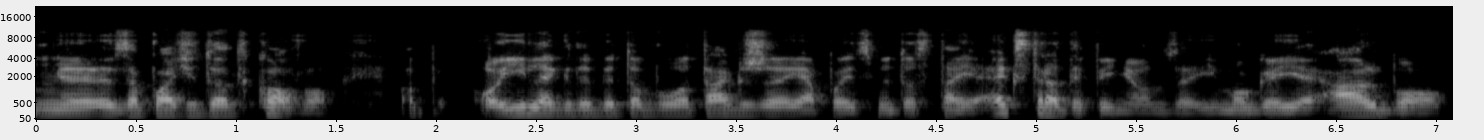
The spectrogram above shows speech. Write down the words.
e, zapłacić dodatkowo. O ile gdyby to było tak, że ja powiedzmy dostaję ekstra te pieniądze i mogę je albo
